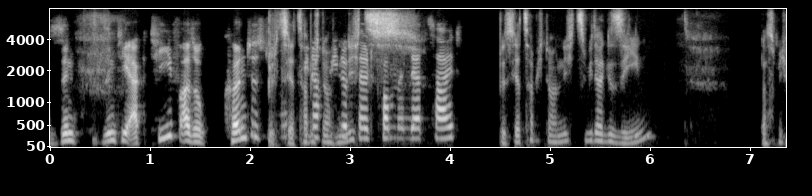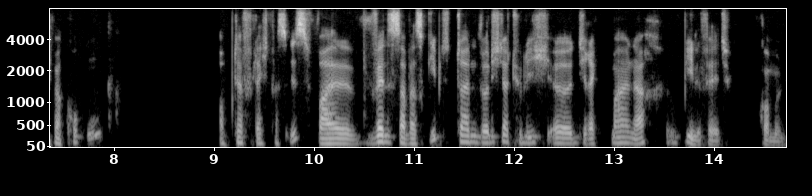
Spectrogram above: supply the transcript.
Sind, sind die aktiv? Also könntest du Bis jetzt nach noch Bielefeld nichts- kommen in der Zeit? Bis jetzt habe ich noch nichts wieder gesehen. Lass mich mal gucken, ob da vielleicht was ist, weil wenn es da was gibt, dann würde ich natürlich äh, direkt mal nach Bielefeld kommen.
